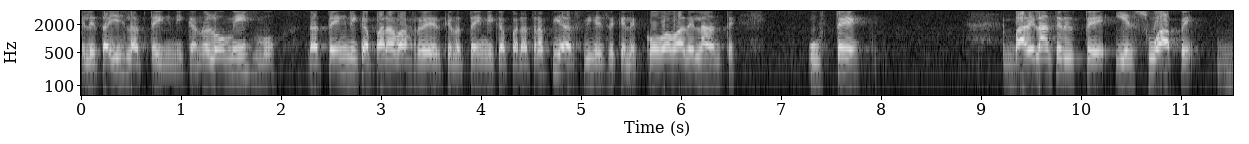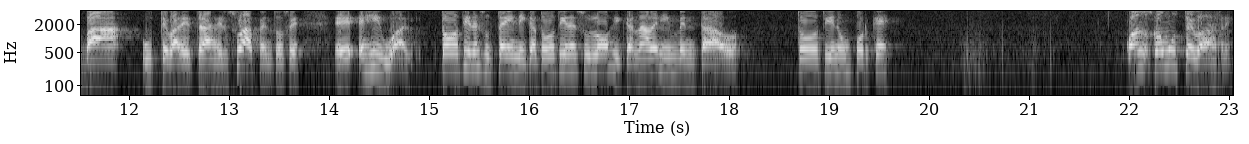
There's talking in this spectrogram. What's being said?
El detalle es la técnica, no es lo mismo la técnica para barrer que la técnica para trapear. Fíjese que la escoba va adelante, usted va delante de usted y el suape va, usted va detrás del suape, entonces eh, es igual. Todo tiene su técnica, todo tiene su lógica, nada es inventado, todo tiene un porqué. ¿Cómo usted barre?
